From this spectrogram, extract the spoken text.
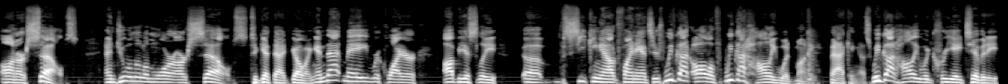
on ourselves and do a little more ourselves to get that going? And that may require obviously uh, seeking out financiers. We've got all of we've got Hollywood money backing us. We've got Hollywood creativity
